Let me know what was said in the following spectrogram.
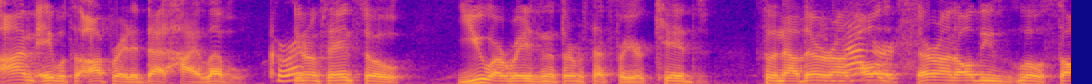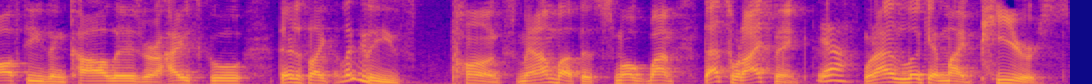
I'm able to operate at that high level. Correct. You know what I'm saying? So you are raising the thermostat for your kids. So now they're It around all they're around all these little softies in college or high school. They're just like, look at these punks, man. I'm about to smoke bomb. That's what I think. Yeah. When I look at my peers,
